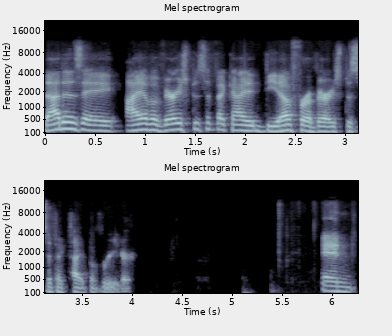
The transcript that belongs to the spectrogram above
That is a, I have a very specific idea for a very specific type of reader. And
